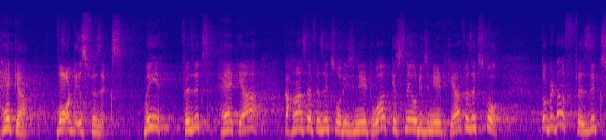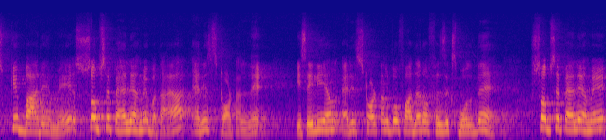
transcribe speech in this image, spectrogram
है क्या। वॉट इज़ फिजिक्स भाई फिजिक्स है क्या? कहाँ से फिजिक्स ओरिजिनेट हुआ? किसने ओरिजिनेट किया फिजिक्स को? तो बेटा फिजिक्स के बारे में सबसे पहले हमें बताया एरिस्टोटल ने। इसीलिए हम एरिस्टोटल को फादर ऑफ़ फिजिक्स बोलते हैं। सबसे पहले हमें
